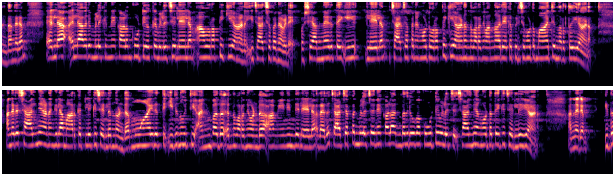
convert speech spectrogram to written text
ഉണ്ട് അന്നേരം എല്ലാ എല്ലാവരും വിളിക്കുന്നേക്കാളും കൂട്ടിയൊക്കെ വിളിച്ച് ലേലം ആ ഉറപ്പിക്കുകയാണ് ഈ ചാച്ചപ്പൻ അവിടെ. പക്ഷേ അന്നേരത്തെ ഈ ലേലം ചാച്ചപ്പൻ അങ്ങോട്ട് ഉറപ്പിക്കുകയാണെന്ന് പറഞ്ഞ് വന്നവരെയൊക്കെ പിടിച്ചങ്ങോട്ട് മാറ്റി നിർത്തുകയാണ്. അന്നേരം ശാലിനിയാണെങ്കിൽ ആ മാർക്കറ്റിലേക്ക് ചെല്ലുന്നുണ്ട്. മൂവായിരത്തി ഇരുന്നൂറ്റി അൻപത് എന്ന് പറഞ്ഞുകൊണ്ട് ആ മീനിന്റെ ലേലം അതായത് ചാച്ചപ്പൻ വിളിച്ചതിനേക്കാൾ അൻപത് രൂപ കൂട്ടി വിളിച്ച് ശാലിനി അങ്ങോട്ടത്തേക്ക് ചെല്ലുകയാണ്. അന്നേരം ഇത്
